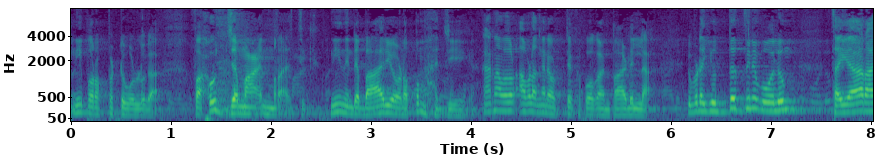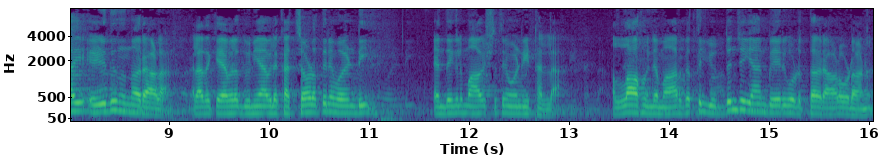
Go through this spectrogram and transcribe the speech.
നീ പുറപ്പെട്ടു കൊള്ളുക ഇംറാത്തിക് നീ നിന്റെ ഭാര്യയോടൊപ്പം ഹജ്ജ് ചെയ്യുക. കാരണം അവൾ അവൾ അങ്ങനെ ഒറ്റയ്ക്ക് പോകാൻ പാടില്ല. ഇവിടെ യുദ്ധത്തിന് പോലും തയ്യാറായി എഴുതി നിന്ന ഒരാളാണ്. അല്ലാതെ കേവലം ദുനിയാവിലെ കച്ചവടത്തിന് വേണ്ടി എന്തെങ്കിലും ആവശ്യത്തിന് വേണ്ടിയിട്ടല്ല. അള്ളാഹുവിന്റെ മാർഗത്തിൽ യുദ്ധം ചെയ്യാൻ പേര് കൊടുത്ത ഒരാളോടാണ്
